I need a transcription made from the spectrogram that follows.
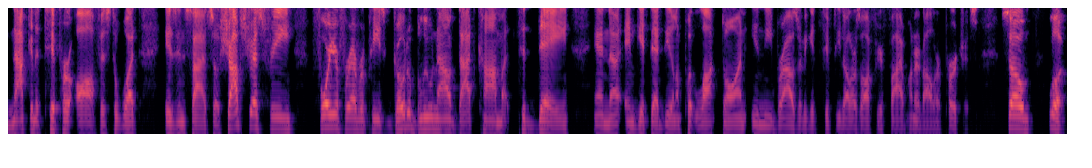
not going to tip her off as to what is inside. So shop stress free for your forever piece. Go to bluenile.com today and uh, and get that deal and put locked on in the browser to get $50 off your $500 purchase. So, look,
